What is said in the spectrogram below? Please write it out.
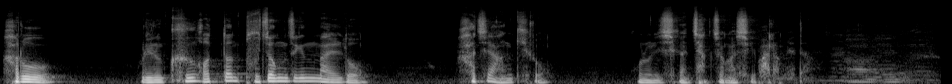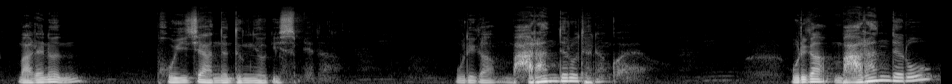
하루 우리는 그 어떤 부정적인 말도 하지 않기로 오늘 이 시간 작정하시기 바랍니다. 말에는 보이지 않는 능력이 있습니다. 우리가 말한 대로 되는 거예요. 우리가 말한 대로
